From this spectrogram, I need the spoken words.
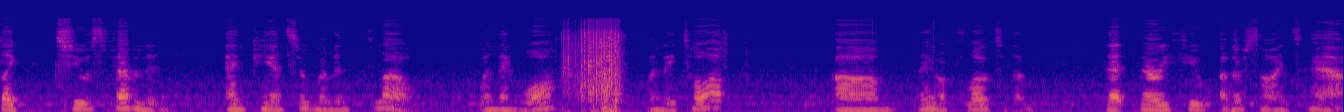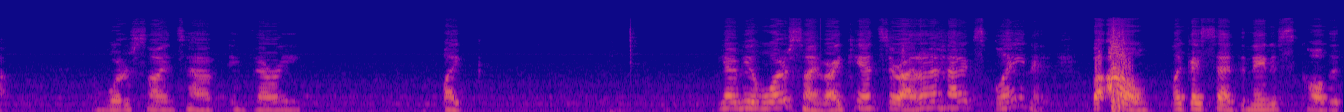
like she was feminine. And Cancer women flow. When they walk, when they talk, um, they have a flow to them that very few other signs have. The water signs have a very, like, you gotta be a water sign, right, Cancer? I don't know how to explain it. But, oh, like I said, the natives called it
